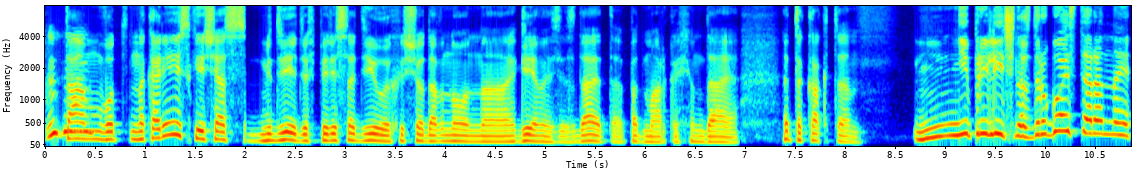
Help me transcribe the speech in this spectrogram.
угу. там вот на корейские сейчас Медведев пересадил их еще давно на Genesis, да, это подмарка Hyundai, это как-то неприлично с другой стороны,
